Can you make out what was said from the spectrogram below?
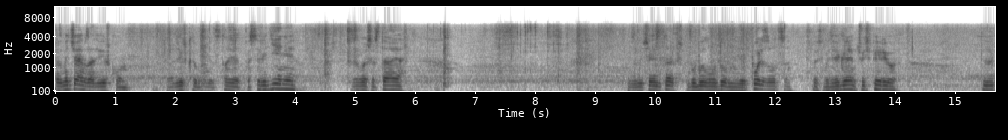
Размечаем задвижку. Задвижка будет стоять посередине. ЗВ шестая. Замечаем так, чтобы было удобно ей пользоваться. То есть выдвигаем чуть вперед. Так.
